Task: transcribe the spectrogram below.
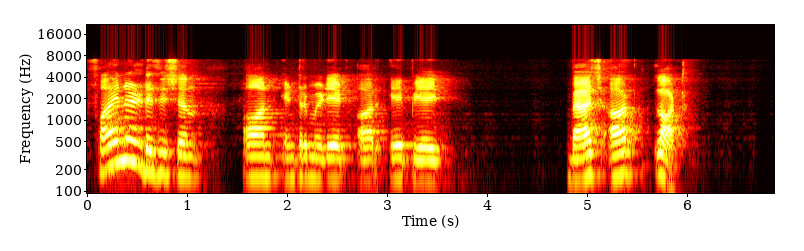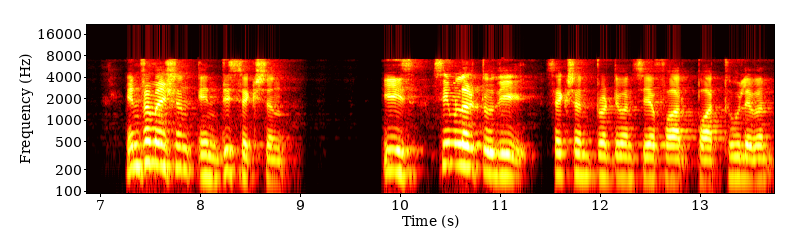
final decision on intermediate or API batch or lot. Information in this section is similar to the section 21 CFR part 211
